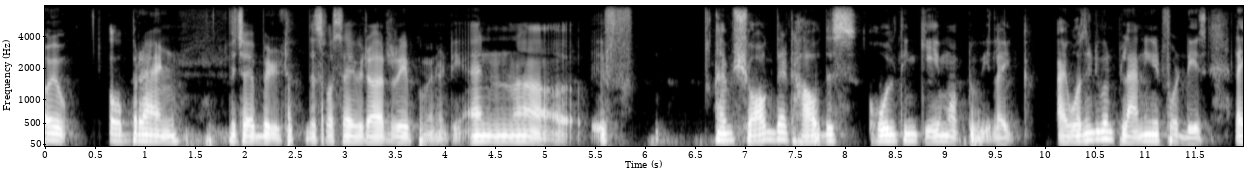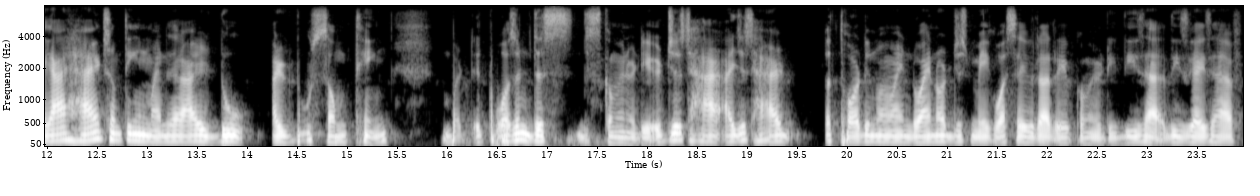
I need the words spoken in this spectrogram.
a, a brand which i built. This was Savira rave community. And uh, if i'm shocked at how this whole thing came up to be. Like i wasn't even planning it for days. Like i had something in mind that i'll do i'll do something but it wasn't this this community. It just had i just had a thought in my mind why not just make Vasai Virar rave community? These have these guys have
